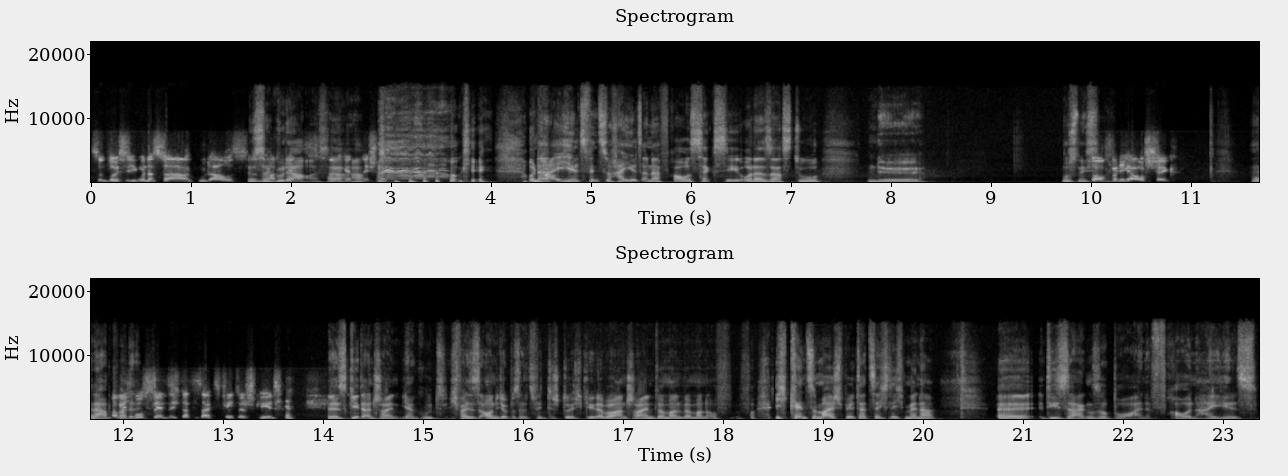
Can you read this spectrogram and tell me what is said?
so durchsichtig und das sah gut aus. Das sah Also gut aus, jetzt, ja. Okay. Und High Heels, findest du High Heels an der Frau sexy oder sagst du, nö, muss nicht Doch, finde ich auch schick. Ja, Aber ich wusste jetzt nicht, dass es als Fetisch geht. Es geht anscheinend, ja gut, ich weiß jetzt auch nicht, ob das als Fetisch durchgeht, aber anscheinend, wenn man, wenn man auf. Ich kenne zum Beispiel tatsächlich Männer, äh, die sagen so, boah, eine Frau in High Heels,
